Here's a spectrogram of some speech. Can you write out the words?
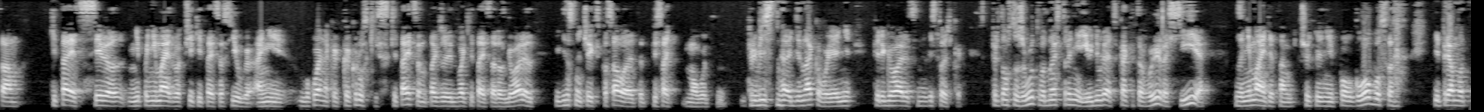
там китаец с севера не понимает вообще китайца с юга. Они буквально как, как русские с китайцем, также и два китайца разговаривают. Единственное, что их спасало, это писать могут приблизительно одинаково, и они переговариваются на листочках. При том, что живут в одной стране и удивляются, как это вы, Россия, занимаете там чуть ли не полглобуса, и прямо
